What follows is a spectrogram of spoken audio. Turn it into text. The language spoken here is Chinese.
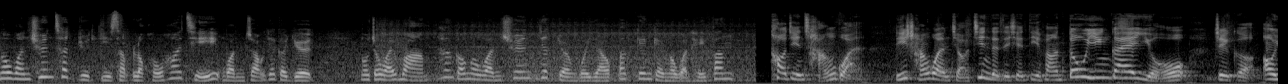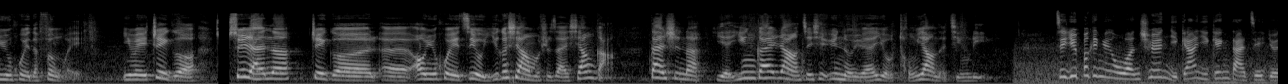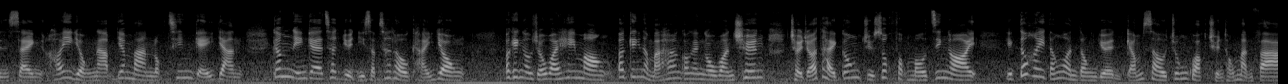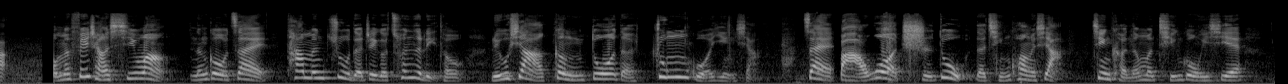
奧運村七月二十六號開始運作一個月。奧組委話：香港奧運村一樣會有北京嘅奧運氣氛。靠近場館、離場館較近的這些地方都應該有這個奧運會的氛圍，因為這個雖然呢，這個呃奧運會只有一個項目是在香港，但是呢，也應該讓這些運動員有同樣的經歷。至於北京嘅奧運村，而家已經大致完成，可以容納一萬六千幾人。今年嘅七月二十七號啟用。北京奧組委希望北京同埋香港嘅奧運村，除咗提供住宿服務之外，亦都可以等運動員感受中國傳統文化。我們非常希望能夠在他們住的這個村子裏頭留下更多的中國印象，在把握尺度的情況下，盡可能提供一些。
